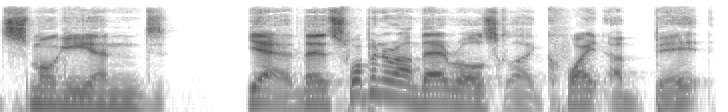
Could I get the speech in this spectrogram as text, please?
Smoggy and yeah, they're swapping around their roles like quite a bit.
